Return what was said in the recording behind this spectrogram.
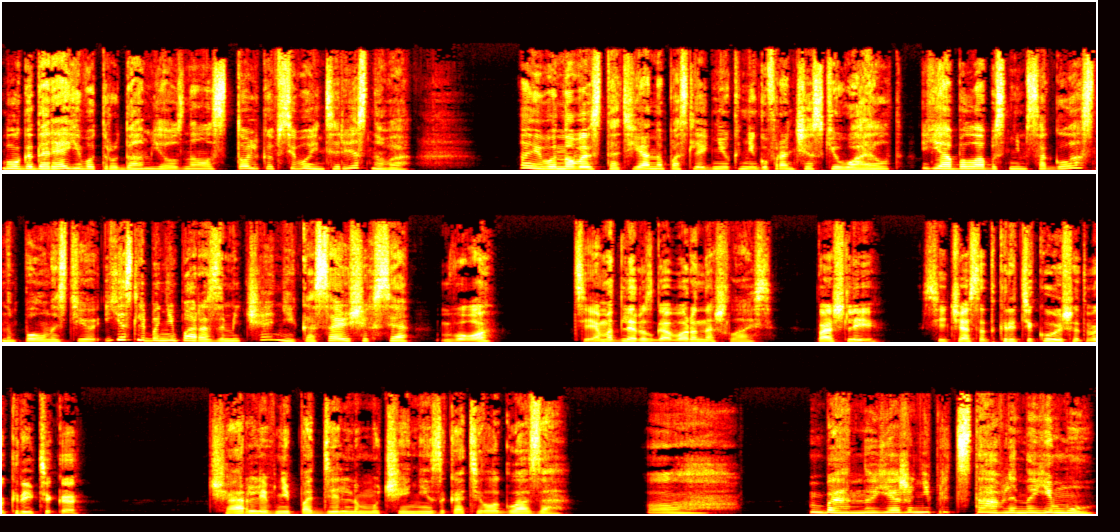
Благодаря его трудам я узнала столько всего интересного. А его новая статья на последнюю книгу Франчески Уайлд, я была бы с ним согласна полностью, если бы не пара замечаний, касающихся... Во, тема для разговора нашлась. Пошли, сейчас откритикуешь этого критика. Чарли в неподдельном мучении закатила глаза. Ох, Бен, но я же не представлена ему.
